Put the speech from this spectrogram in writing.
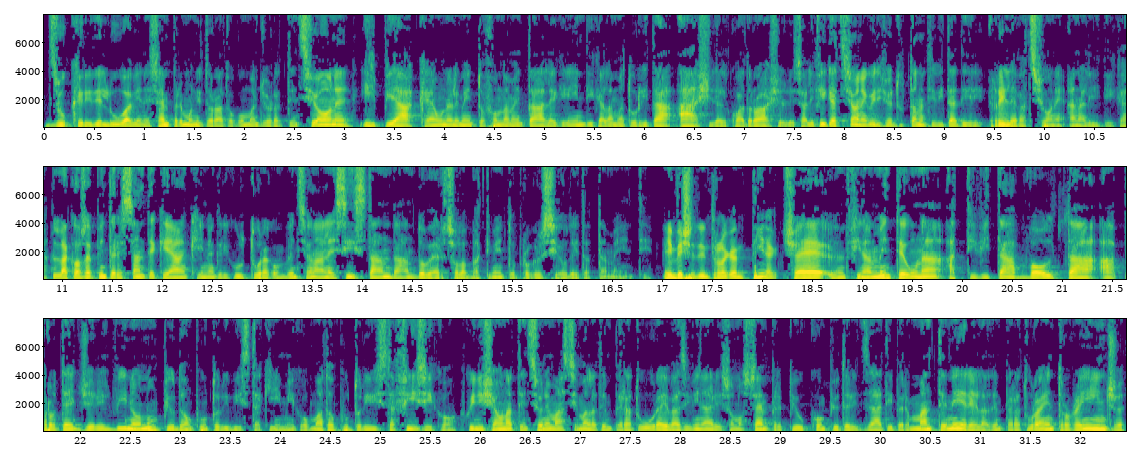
zuccheri dell'uva viene sempre monitorato con maggiore attenzione. Il pH è un elemento fondamentale che indica la maturità acida, il quadro acido di salificazione, quindi c'è tutta un'attività attività di rilevazione analitica. La cosa più interessante è che anche in agricoltura convenzionale si sta andando verso l'abbattimento progressivo dei trattamenti. E invece dentro la cantina c'è eh, finalmente un'attività volta a proteggere il vino non più da un punto di vista chimico, ma da un punto di vista fisico. Quindi c'è un'attenzione massima alla temperatura, i vasi vinari sono sempre più computerizzati per mantenere la temperatura entro range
